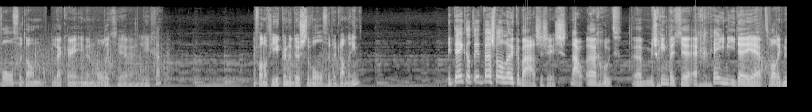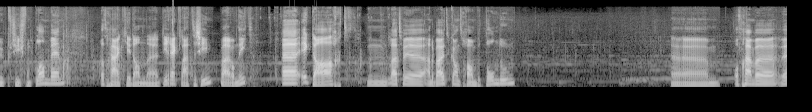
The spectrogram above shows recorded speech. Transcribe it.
wolven dan lekker in een holletje liggen. En vanaf hier kunnen dus de wolven er dan in. Ik denk dat dit best wel een leuke basis is. Nou, uh, goed. Uh, misschien dat je echt geen idee hebt wat ik nu precies van plan ben. Dat ga ik je dan uh, direct laten zien. Waarom niet? ik dacht, mm, laten we aan de buitenkant gewoon beton doen. Ehm, of gaan we... eh,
